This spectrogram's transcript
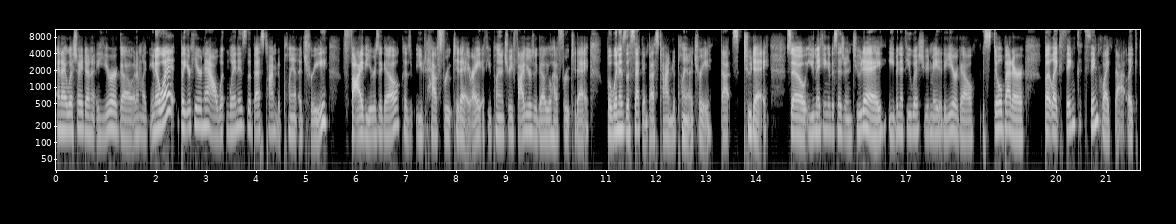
And I wish I had done it a year ago. And I'm like, you know what? But you're here now. when, when is the best time to plant a tree? Five years ago, because you'd have fruit today, right? If you plant a tree five years ago, you'll have fruit today. But when is the second best time to plant a tree? That's today. So you making a decision today, even if you wish you had made it a year ago, is still better. But like think, think like that. Like,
